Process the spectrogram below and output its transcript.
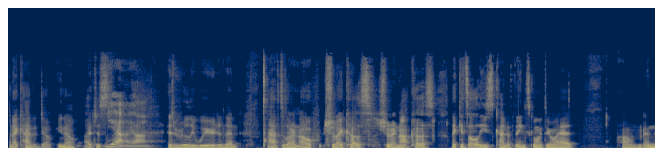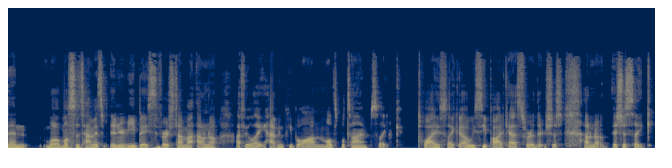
and I kind of don't. You know, I just yeah, yeah. It's really weird, and then I have to learn. Oh, should I cuss? Should I not cuss? Like it's all these kind of things going through my head. Um, and then, well, most of the time it's interview based. The first time, I, I don't know. I feel like having people on multiple times, like twice. Like I always see podcasts where there's just I don't know. It's just like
